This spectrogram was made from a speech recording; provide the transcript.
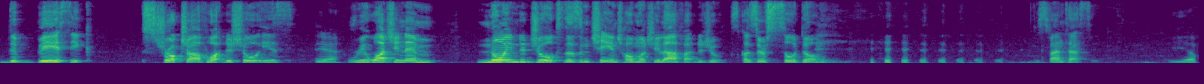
the basic structure of what the show is, Yeah, rewatching them, knowing the jokes doesn't change how much you laugh at the jokes because they're so dumb. it's fantastic. yep.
